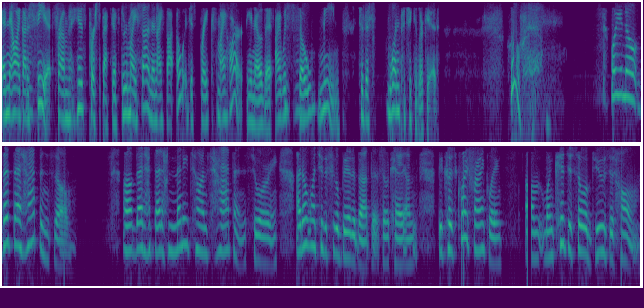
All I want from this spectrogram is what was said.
And now I got to see mm-hmm. it from his perspective through my son. And I thought, oh, it just breaks my heart, you know, that I was mm-hmm. so mean to this one particular kid. Whew. Well, you know that that happens though. Uh, that that many times happens, Jori. I don't want you to feel bad about this, okay? Um, because quite frankly, um, when kids are so abused at home,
